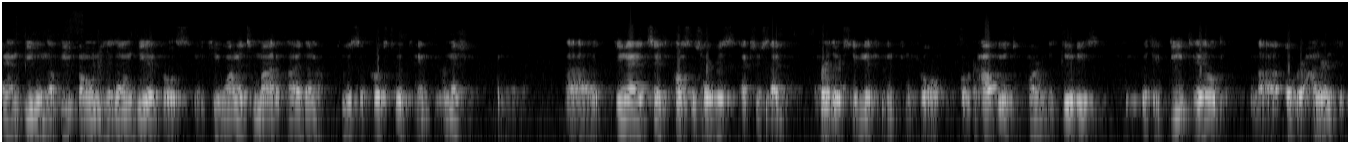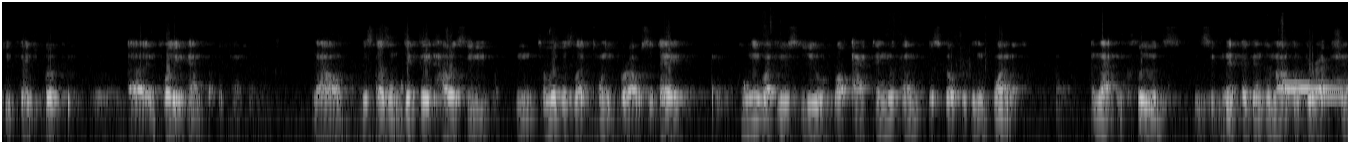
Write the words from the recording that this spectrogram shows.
and even though he owned his own vehicles, if he wanted to modify them, he was supposed to obtain permission. Uh, the United States Postal Service exercised further significant control over how he was performing his duties with a detailed, uh, over 150-page book, employee handbook. Now, this doesn't dictate how he is to live his life 24 hours a day, only what he was to do while acting within the scope of his employment. And that includes a significant amount of direction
